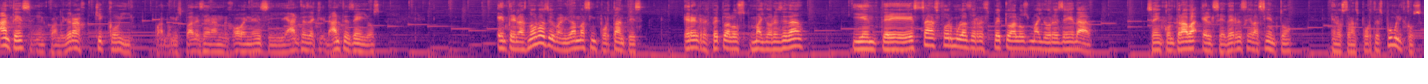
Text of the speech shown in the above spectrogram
Antes, eh, cuando yo era chico y cuando mis padres eran jóvenes y antes de, antes de ellos, entre las normas de urbanidad más importantes era el respeto a los mayores de edad. Y entre estas fórmulas de respeto a los mayores de edad se encontraba el cederles el asiento en los transportes públicos.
